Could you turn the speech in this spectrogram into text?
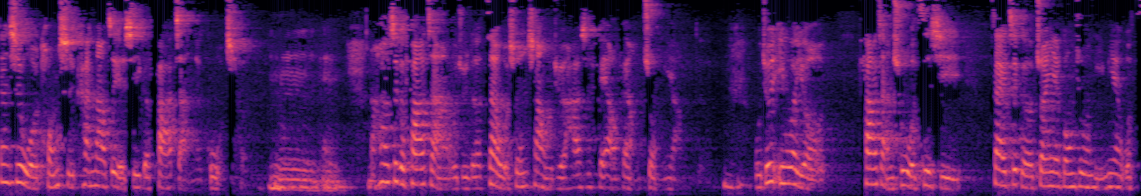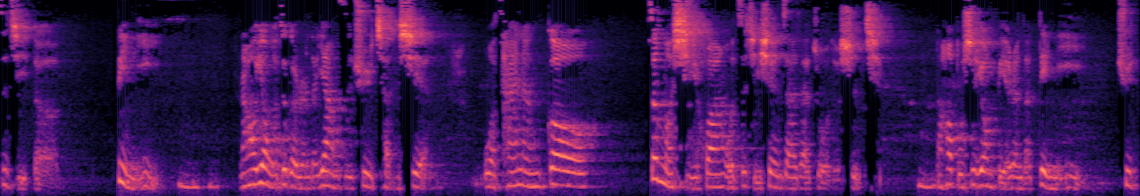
但是我同时看到这也是一个发展的过程。嗯。嗯，然后这个发展，我觉得在我身上，我觉得它是非常非常重要的。嗯。我就因为有发展出我自己在这个专业工作里面我自己的定义，嗯。嗯然后用我这个人的样子去呈现，我才能够这么喜欢我自己现在在做的事情，嗯然后不是用别人的定义去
